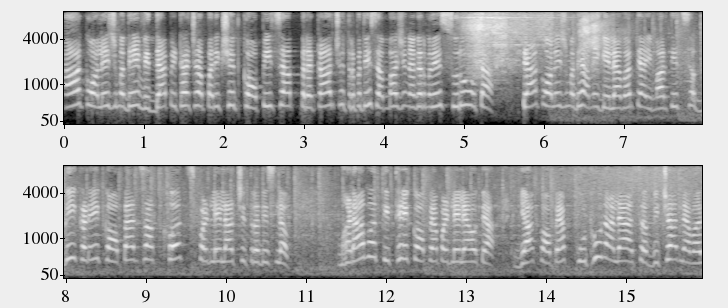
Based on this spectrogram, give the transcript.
या कॉलेजमध्ये विद्यापीठाच्या परीक्षेत कॉपीचा प्रकार छत्रपती संभाजीनगरमध्ये सुरू होता. त्या कॉलेजमध्ये आम्ही गेल्यावर त्या इमारतीत सगळीकडे कॉप्यांचा खच पडलेला चित्र दिसलं. म्हणावं तिथे कॉप्या पडलेल्या होत्या. या कॉप्या कुठून आल्या असं विचारल्यावर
